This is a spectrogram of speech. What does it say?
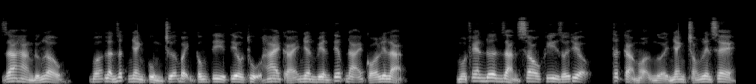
Ra hàng đứng lầu vợ lần rất nhanh cùng chữa bệnh công ty tiêu thụ hai cái nhân viên tiếp đãi có liên lạc. Một phen đơn giản sau khi giới thiệu, tất cả mọi người nhanh chóng lên xe.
